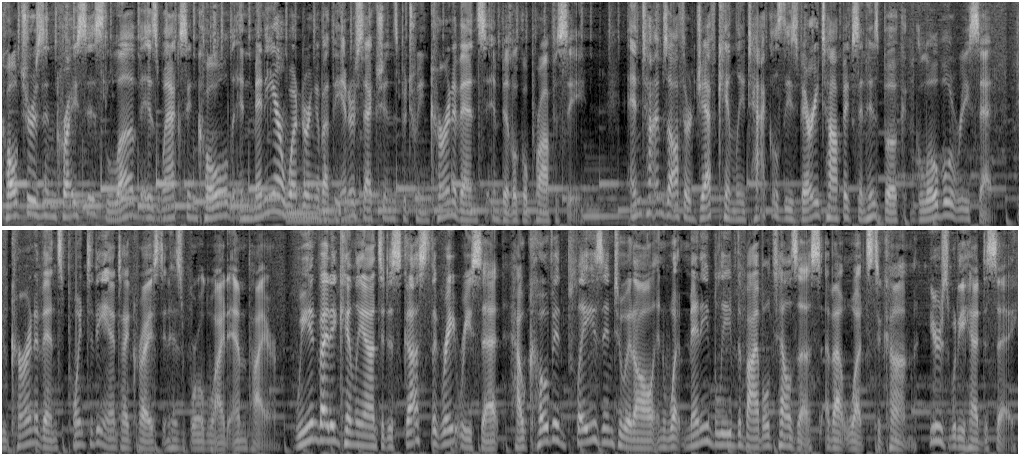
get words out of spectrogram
Culture's in crisis, love is waxing cold, and many are wondering about the intersections between current events and biblical prophecy. End Times author Jeff Kinley tackles these very topics in his book, Global Reset Do Current Events Point to the Antichrist in His Worldwide Empire? We invited Kinley on to discuss the Great Reset, how COVID plays into it all, and what many believe the Bible tells us about what's to come. Here's what he had to say.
